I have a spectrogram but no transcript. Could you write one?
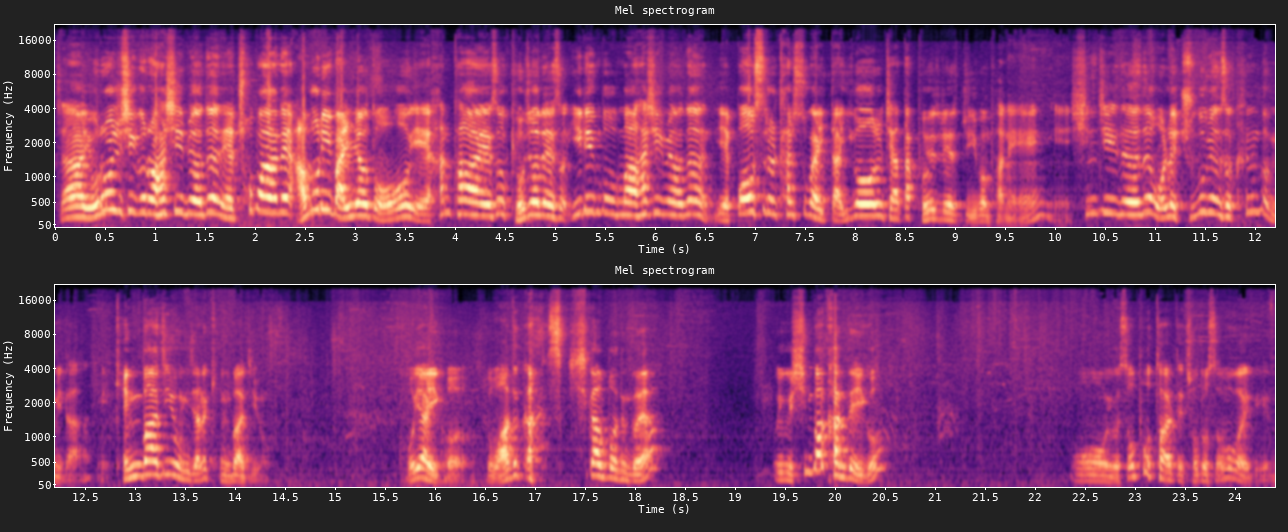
자 요런 식으로 하시면은 예, 초반에 아무리 말려도 예, 한타에서 교전에서 1인분만 하시면은 예, 버스를 탈 수가 있다. 이거를 제가 딱 보여드렸죠 이번 판에. 예, 신지드는 원래 죽으면서 크는 겁니다. 예, 갱바지용이잖아 갱바지용. 뭐야 이거? 그 와드 까 시간 버는 거야? 어, 이거 신박한데 이거? 어 이거 서포터 할 때 저도 써먹어야 되겠네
